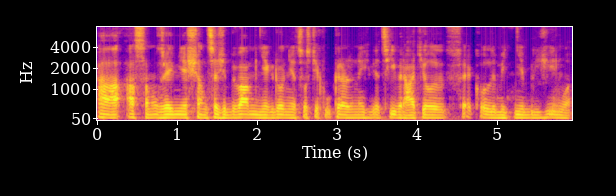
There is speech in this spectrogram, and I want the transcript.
a, a samozřejmě šance, že by vám někdo něco z těch ukradených věcí vrátil, se jako limitně blíží nule.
